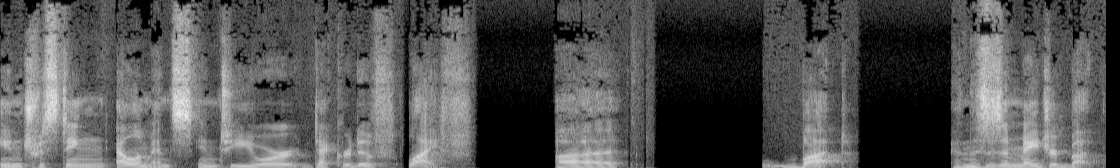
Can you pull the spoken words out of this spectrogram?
interesting elements into your decorative life. Uh, but, and this is a major but,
